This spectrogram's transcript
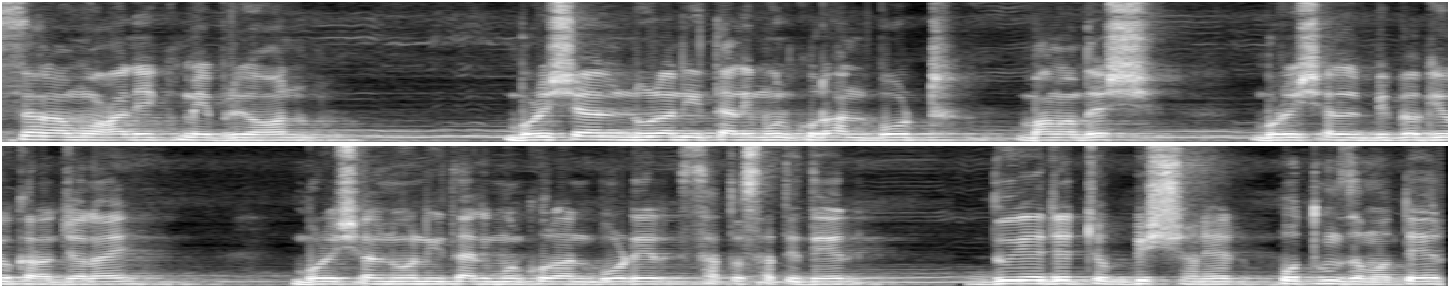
আসসালামু আলাইকুম এভরিওয়ান। বরিশাল নুরানি তালিমুল কোরআন বোর্ড, বাংলাদেশ, বরিশাল বিভাগীয় কার্যালয়, বরিশাল নুরানি তালিমুল কোরআন বোর্ডের ছাত্রছাত্রীদের দুই হাজার চব্বিশ সনের প্রথম জমাতের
